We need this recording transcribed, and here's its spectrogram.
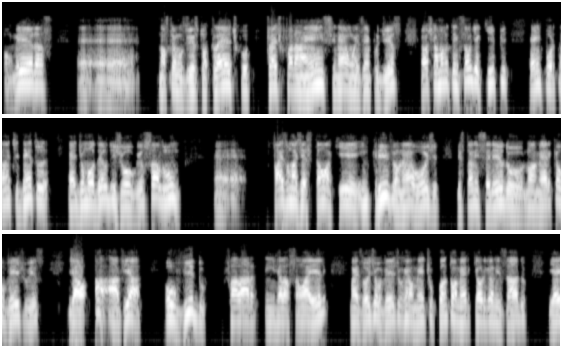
Palmeiras, é, é, nós temos visto o Atlético, Atlético Paranaense, né, um exemplo disso. Eu acho que a manutenção de equipe é importante dentro é, de um modelo de jogo. E o Salum é, faz uma gestão aqui incrível, né? Hoje, estando inserido no América, eu vejo isso. Já havia ouvido falar em relação a ele, mas hoje eu vejo realmente o quanto o América é organizado e é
